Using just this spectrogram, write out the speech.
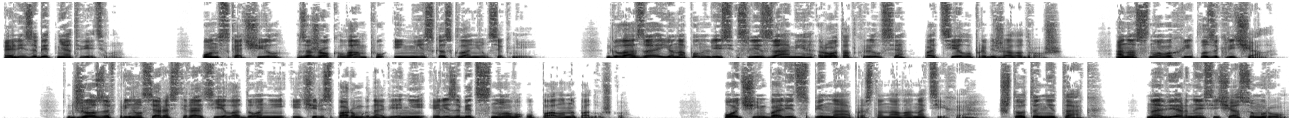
Элизабет не ответила. Он вскочил, зажег лампу и низко склонился к ней. Глаза ее наполнились слезами, рот открылся, по телу пробежала дрожь. Она снова хрипло закричала. Джозеф принялся растирать ей ладони, и через пару мгновений Элизабет снова упала на подушку. «Очень болит спина», — простонала она тихо. «Что-то не так. Наверное, сейчас умру».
